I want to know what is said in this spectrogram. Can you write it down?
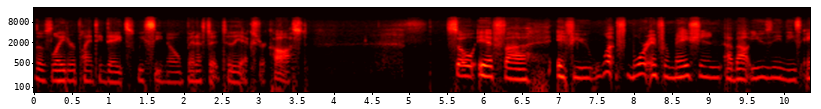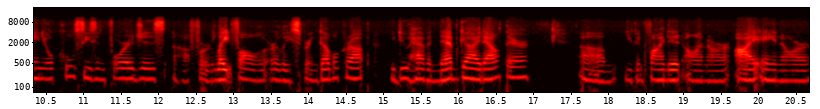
those later planting dates, we see no benefit to the extra cost. So if uh, if you want more information about using these annual cool season forages uh, for late fall or early spring double crop, we do have a NebGuide out there. Um, you can find it on our IANR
